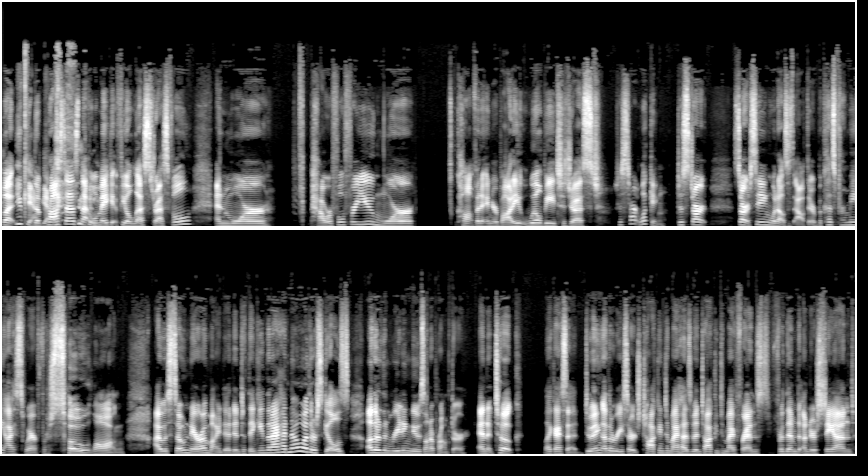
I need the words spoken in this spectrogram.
But You can, the yeah. process that will make it feel less stressful and more powerful for you, more confident in your body will be to just just start looking. Just start start seeing what else is out there because for me, I swear for so long I was so narrow-minded into thinking that I had no other skills other than reading news on a prompter. And it took like I said, doing other research, talking to my husband, talking to my friends for them to understand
